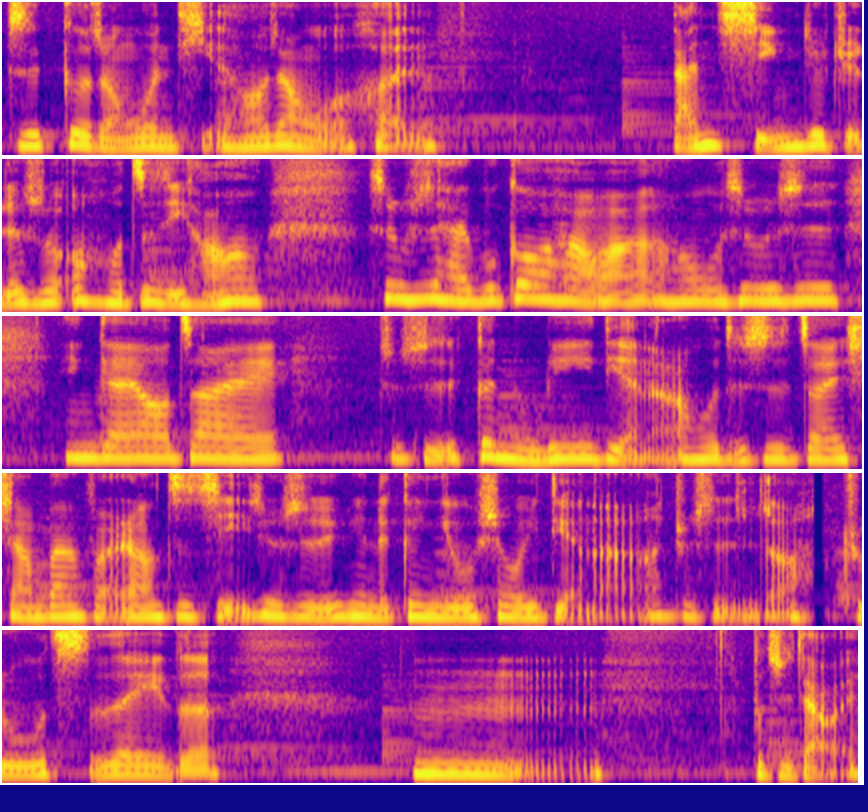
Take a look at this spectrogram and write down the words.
就是各种问题，然后让我很担心，就觉得说，哦，我自己好像是不是还不够好啊？然后我是不是应该要再。就是更努力一点啊，或者是在想办法让自己就是变得更优秀一点啊，就是你知道诸如此类的。嗯，不知道哎，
